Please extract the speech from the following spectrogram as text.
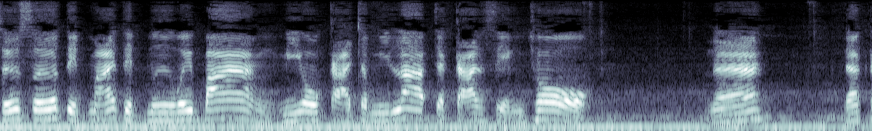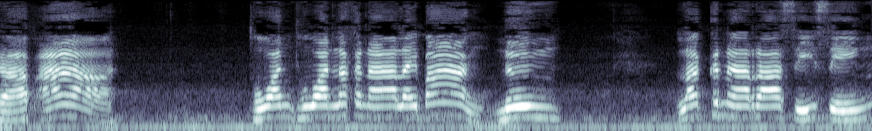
ซื้อซื้อติดไม้ติดมือไว้บ้าง มีโอกาสจะมีลาบจากการเสี่ยงโชค นะนะครับอ้าทวนทวนลัคนาอะไรบ้างหนึ่งลัคนาราศีสิงห์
